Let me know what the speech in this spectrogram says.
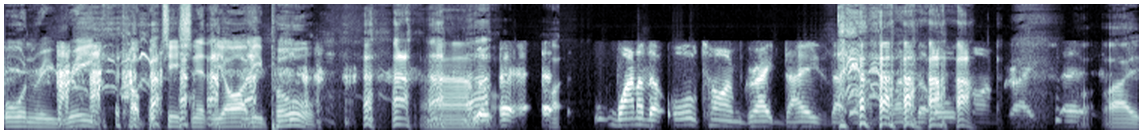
Ordinary Rig competition at the Ivy Pool. Um, Look, uh, uh, one of the all-time great days. That one, one of the all-time greats. Uh, I,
